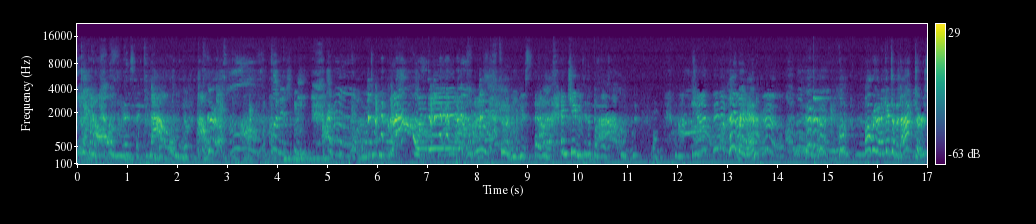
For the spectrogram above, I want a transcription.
Get out! Oh, you expected me Girl, oh, punish me. I feel grounded. Throw me yourself and chain me to the bar. Hey, Rayman. oh, oh, we going to get to the doctors.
